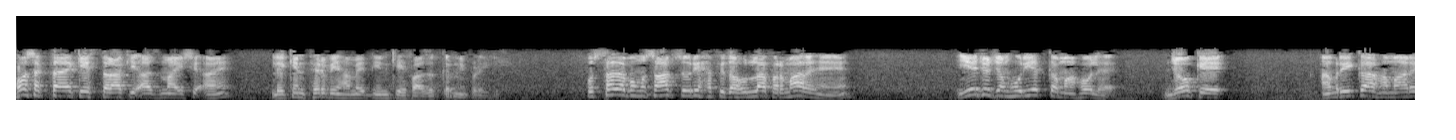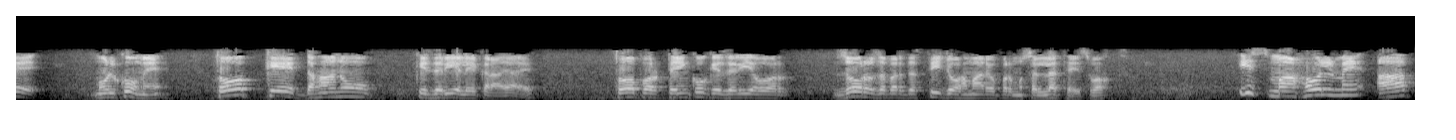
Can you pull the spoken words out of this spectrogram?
ہو سکتا ہے کہ اس طرح کی آزمائشیں آئیں، لیکن پھر بھی ہمیں دین کی حفاظت کرنی پڑے گی۔ استاد ابو مصعب سوری حفظہ اللہ فرما رہے ہیں، یہ جو جمہوریت کا ماحول ہے، جو کہ امریکہ ہمارے ملکوں میں توپ کے دہانوں کے ذریعے لے کر آیا ہے، توپ اور ٹینکوں کے ذریعے اور زور و زبردستی جو ہمارے اوپر مسلط ہے اس وقت۔ اس ماحول میں آپ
